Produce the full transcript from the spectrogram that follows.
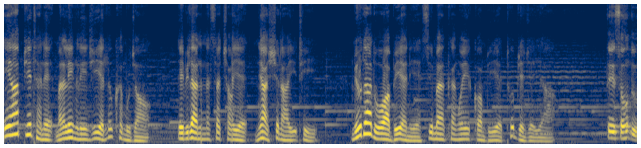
အင်အားပြင်းထန်တဲ့မန္တလေးငလင်ကြီးရဲ့လှုပ်ခတ်မှုကြောင့်ဧပြီလ26ရက်ည8နာရီအထိအမျိုးသားတော်ဝဘေးရန်ရဲ့စီမံခန့်ခွဲရေးကော်မတီရဲ့ထုတ်ပြန်ချက်အရတည်ဆုံးသူ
